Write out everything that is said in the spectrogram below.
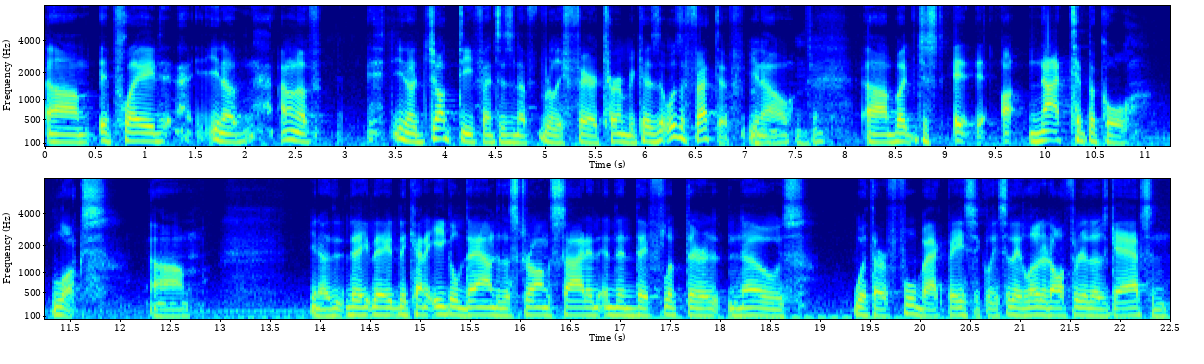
um, it played. You know, I don't know if you know junk defense isn't a really fair term because it was effective. You know, um, but just it, it, uh, not typical looks. Um, you know, they, they, they kind of eagled down to the strong side and, and then they flipped their nose with our fullback basically. So they loaded all three of those gaps and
